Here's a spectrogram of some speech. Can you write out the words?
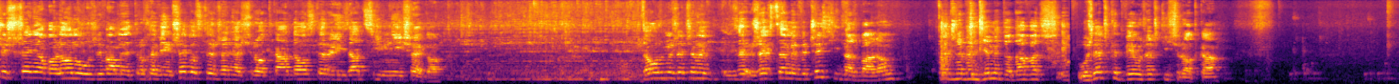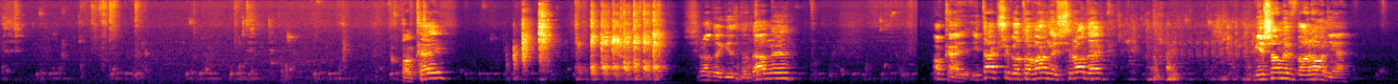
Do czyszczenia balonu używamy trochę większego stężenia środka, do sterylizacji mniejszego. Załóżmy, że chcemy, że chcemy wyczyścić nasz balon, także będziemy dodawać łyżeczkę, dwie łyżeczki środka. Ok. Środek jest dodany. Ok, i tak przygotowany środek mieszamy w balonie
